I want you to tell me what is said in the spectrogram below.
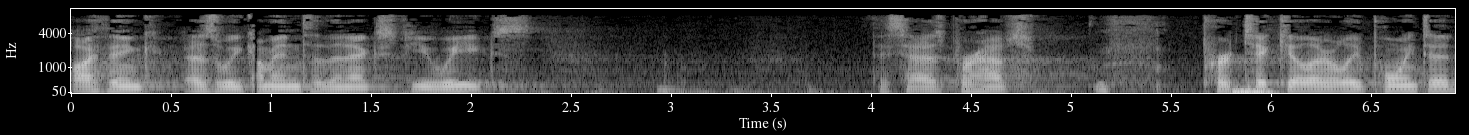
I think as we come into the next few weeks, this has perhaps particularly pointed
